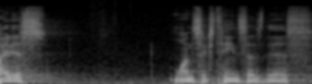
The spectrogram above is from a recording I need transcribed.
Titus 1:16 says this.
